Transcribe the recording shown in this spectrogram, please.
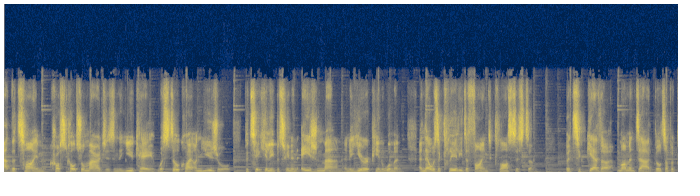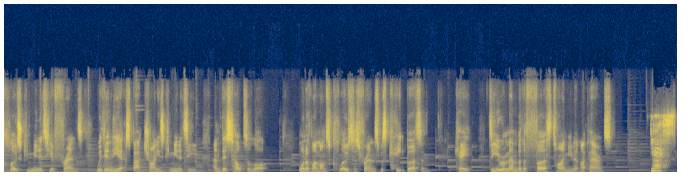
At the time, cross cultural marriages in the UK were still quite unusual, particularly between an Asian man and a European woman, and there was a clearly defined class system. But together, mum and dad built up a close community of friends within the expat Chinese community, and this helped a lot. One of my mum's closest friends was Kate Burton. Kate, do you remember the first time you met my parents? Yes,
